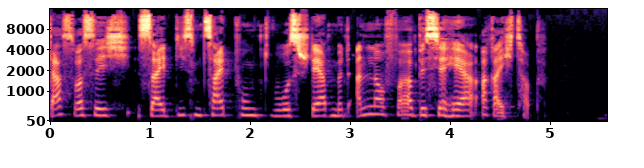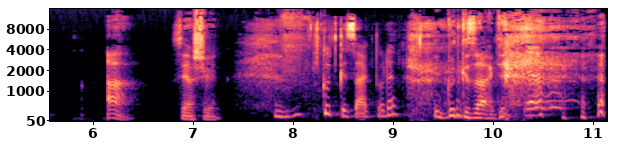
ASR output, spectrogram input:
das, was ich seit diesem Zeitpunkt, wo es Sterben mit Anlauf war, bisher her erreicht habe. Ah, sehr schön. Gut gesagt, oder? Gut gesagt. Ja.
